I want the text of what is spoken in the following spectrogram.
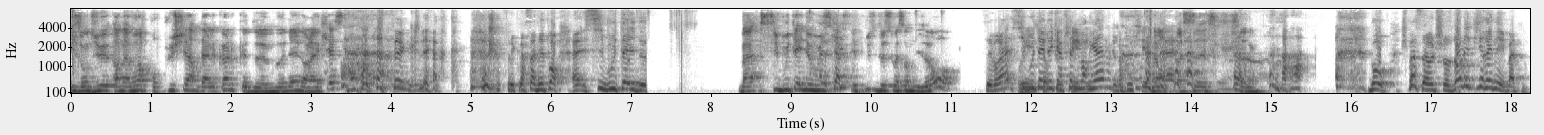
ils ont dû en avoir pour plus cher d'alcool que de monnaie dans la caisse. C'est clair. C'est clair, ça dépend. 6 bouteilles de. Bah, 6 bouteilles de whisky, c'est plus de 70 euros. C'est vrai? 6 Oui, bouteilles de Captain Morgan Non, bah, c'est- ça, non. Bon, je passe à autre chose. Dans les Pyrénées maintenant.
